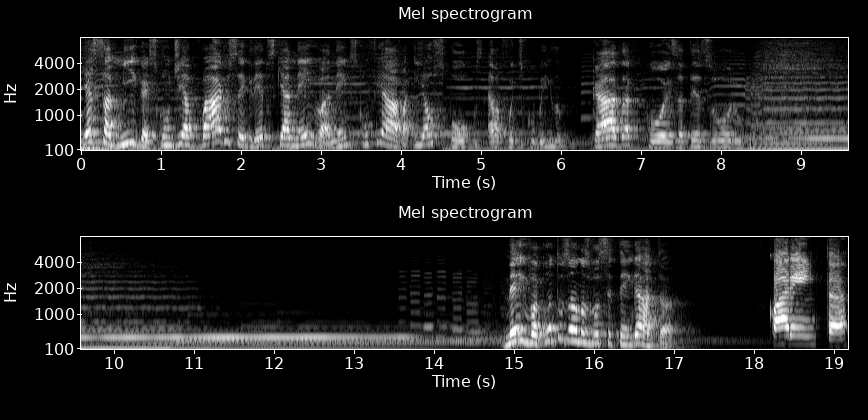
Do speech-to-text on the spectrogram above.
E essa amiga escondia vários segredos que a Neiva nem desconfiava. E aos poucos ela foi descobrindo cada coisa, tesouro. Neiva, quantos anos você tem, gata? 40.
